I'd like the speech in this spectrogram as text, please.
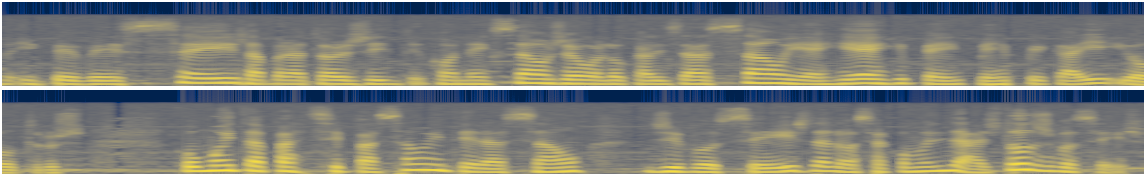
IPv6, laboratórios de conexão, geolocalização, IRR, PRPKI e outros. Com muita participação e interação de vocês, da nossa comunidade, todos vocês.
